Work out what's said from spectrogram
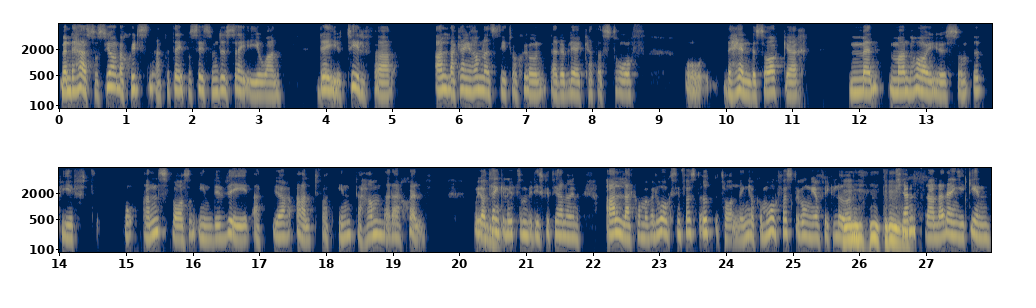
Men det här sociala skyddsnätet är precis som du säger Johan, det är ju till för alla kan ju hamna i en situation där det blir katastrof och det händer saker. Men man har ju som uppgift och ansvar som individ att göra allt för att inte hamna där själv. Och jag Mm. tänker lite som vi diskuterar nu, alla kommer väl ihåg sin första utbetalning. Jag kommer ihåg första gången jag fick lön. Mm. Känslan när den gick in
